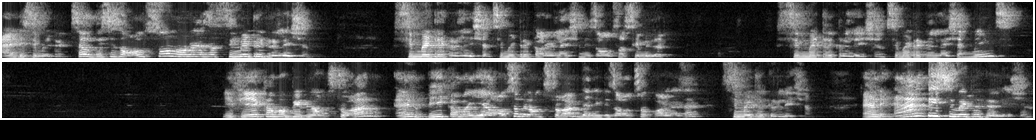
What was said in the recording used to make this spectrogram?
antisymmetric. So this is also known as a symmetric relation. Symmetric relation. Symmetrical relation is also similar. Symmetric relation. Symmetric relation means if A comma B belongs to R and B comma A also belongs to R, then it is also called as a symmetric relation. And anti-symmetric relation.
